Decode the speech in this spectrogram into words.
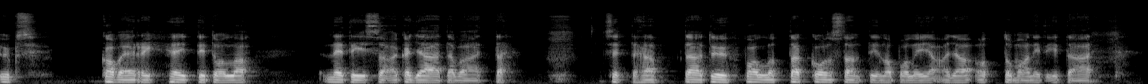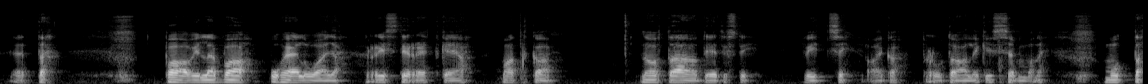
yksi kaveri heitti tuolla netissä aika jäätävää, että sittenhän täytyy vallottaa Konstantinopoli ja ajaa ottomaanit itään. Että Paaville vaan puhelua ja ristiretkeä matkaa. No, tää on tietysti vitsi, aika brutaalikin semmonen. Mutta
